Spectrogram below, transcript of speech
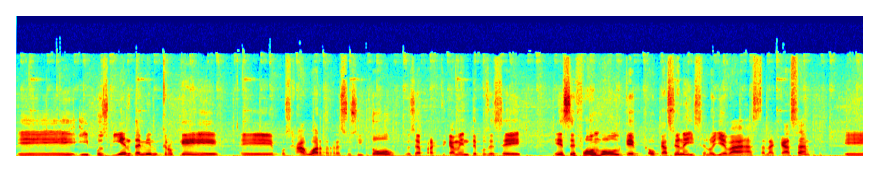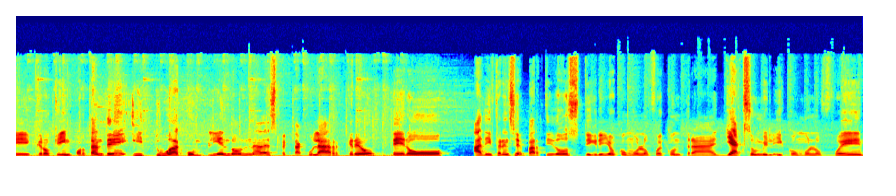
Eh, y pues bien, también creo que eh, pues Howard resucitó. O sea, prácticamente pues ese, ese fumble que ocasiona y se lo lleva hasta la casa. Eh, creo que importante. Y Tua cumpliendo nada espectacular, creo, pero a diferencia de partidos, Tigrillo, como lo fue contra Jacksonville y como lo fue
